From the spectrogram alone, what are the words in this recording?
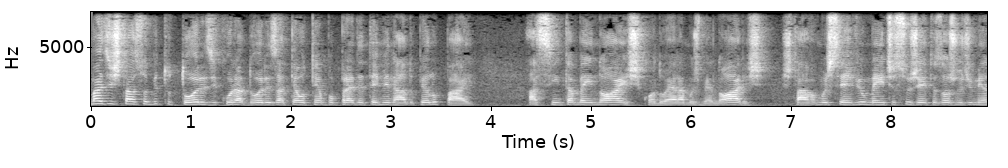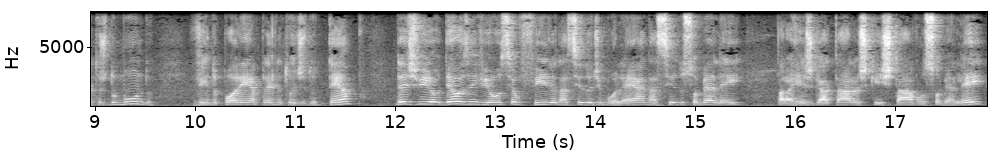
mas está sob tutores e curadores até o tempo pré-determinado pelo Pai. Assim também nós, quando éramos menores, estávamos servilmente sujeitos aos rudimentos do mundo. Vindo, porém, à plenitude do tempo, Deus enviou seu Filho, nascido de mulher, nascido sob a lei, para resgatar os que estavam sob a lei,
